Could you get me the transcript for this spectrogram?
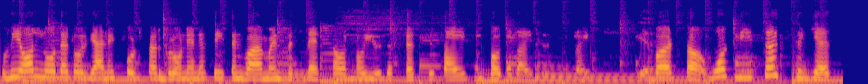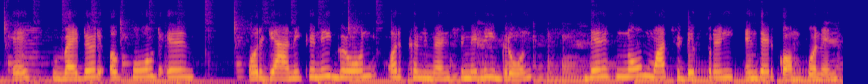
we all know that organic foods are grown in a safe environment with less or no use of pesticides and fertilizers, right? Yes. But uh, what research suggests is whether a food is organically grown or conventionally grown, there is no much difference in their components.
